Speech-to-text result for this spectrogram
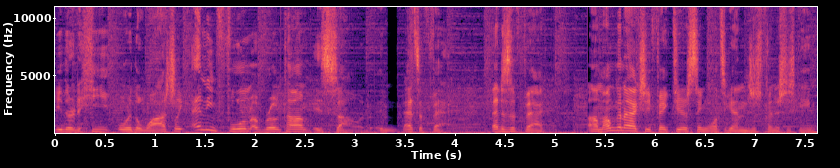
either the Heat or the Wash. Like, any form of Rotom is solid, and that's a fact. That is a fact. Um, I'm going to actually fake tear thing once again and just finish this game.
